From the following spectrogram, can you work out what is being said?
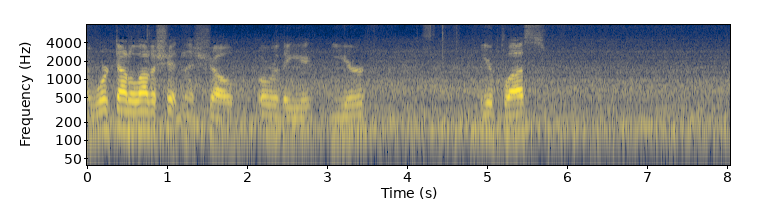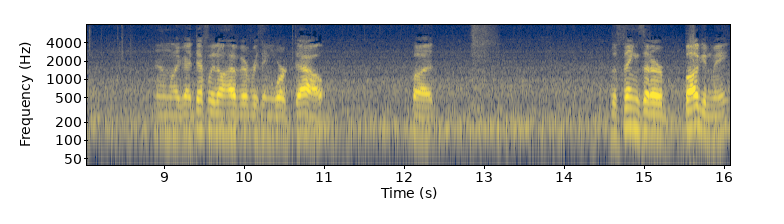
I've worked out a lot of shit in this show over the year, year plus. And like I definitely don't have everything worked out, but the things that are bugging me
